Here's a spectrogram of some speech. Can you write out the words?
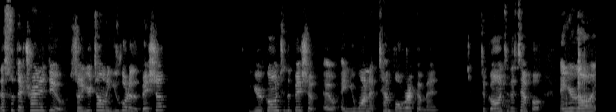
That's what they're trying to do. So you're telling me you go to the bishop, you're going to the bishop uh, and you want a temple recommend to go into the temple, and you're going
